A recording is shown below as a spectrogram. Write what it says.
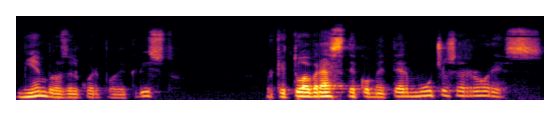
miembros del cuerpo de Cristo, porque tú habrás de cometer muchos errores,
